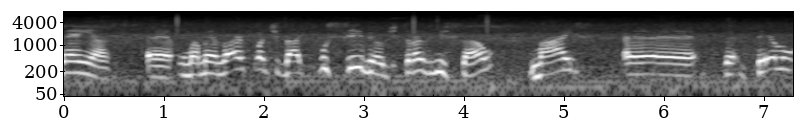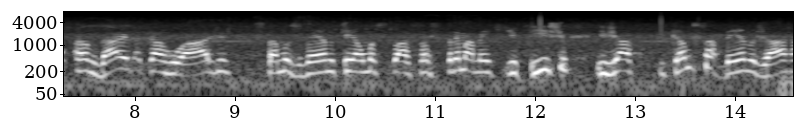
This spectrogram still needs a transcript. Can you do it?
tenha é, uma menor quantidade possível de transmissão, mas é, pelo andar da carruagem, estamos vendo que é uma situação extremamente difícil e já ficamos sabendo já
